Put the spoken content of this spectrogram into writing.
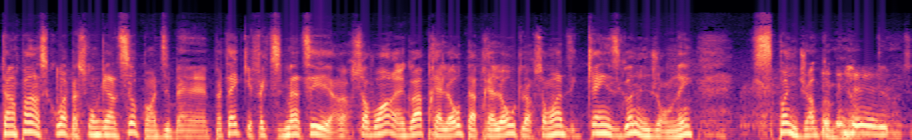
T'en penses quoi? Parce qu'on regarde ça, puis on dit, ben, peut-être qu'effectivement, tu sais, recevoir un gars après l'autre, après l'autre, recevoir 15 gars dans une journée, C'est pas une job comme une je, autre.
